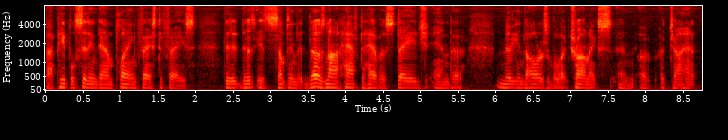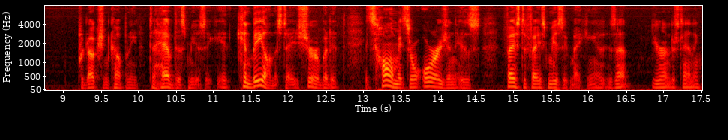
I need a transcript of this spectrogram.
by people sitting down playing face to face. That it does, it's something that does not have to have a stage and a million dollars of electronics and a, a giant production company to have this music. It can be on the stage, sure, but it its home, its origin is face to face music making. Is that your understanding?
